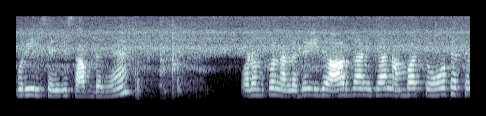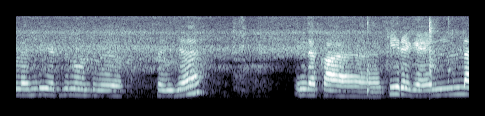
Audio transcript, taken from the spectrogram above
பொரியல் செஞ்சு சாப்பிடுங்க. உடம்புக்கும் நல்லது. இது ஆர்கானிக்காக நம்ம தோட்டத்துலேருந்து எடுத்துன்னு வந்து செஞ்ச இந்த க கீரைகள் எல்லா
